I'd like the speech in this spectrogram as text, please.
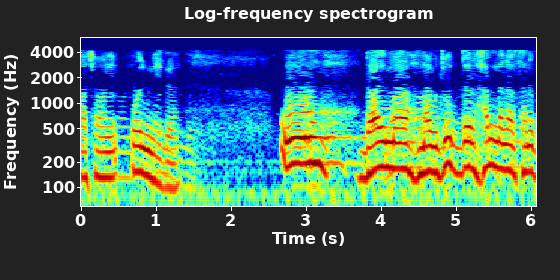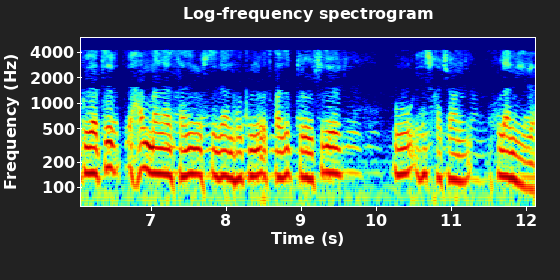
qachon o'lmaydi. U doimo mavjuddir hamma narsani kuzatib hamma narsaning ustidan hukmni o'tkazib turuvchidir. U hech qachon uxlamaydi.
